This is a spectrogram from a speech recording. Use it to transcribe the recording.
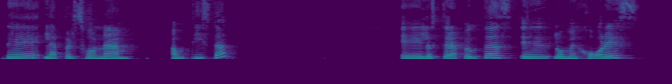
de la persona autista. Eh, los terapeutas eh, lo mejor es,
